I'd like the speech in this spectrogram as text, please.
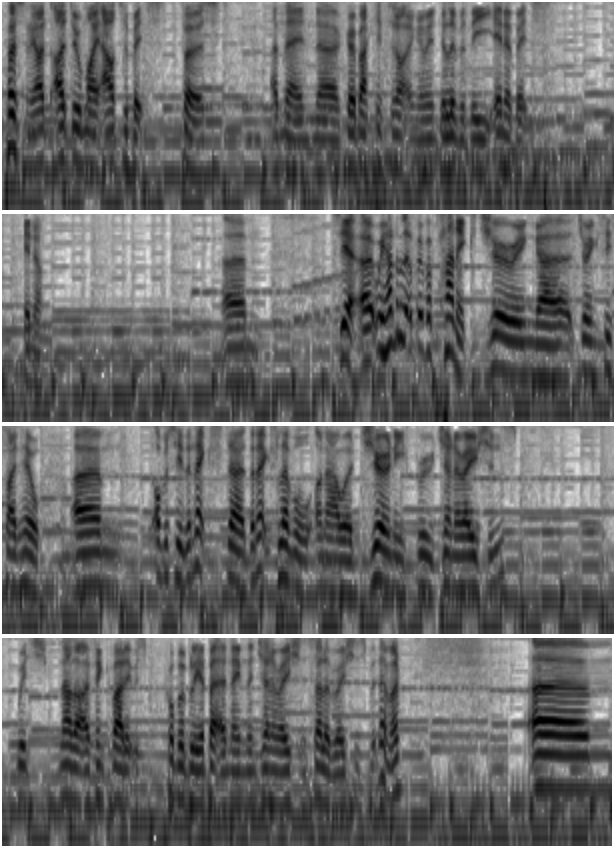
Personally, I'd, I'd do my outer bits first, and then uh, go back into Nottingham and deliver the inner bits. Inner. Um, so yeah, uh, we had a little bit of a panic during uh, during Seaside Hill. Um, obviously, the next uh, the next level on our journey through generations, which now that I think about it, was probably a better name than Generation Celebrations, but never mind. Um,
